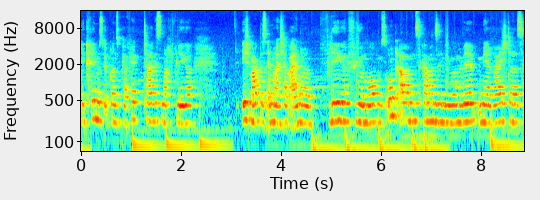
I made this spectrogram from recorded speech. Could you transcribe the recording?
Die Creme ist übrigens perfekt, Tages-Nachtpflege. Ich mag das immer. Ich habe eine Pflege für morgens und abends. Kann man sehen, wie man will. Mir reicht das.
